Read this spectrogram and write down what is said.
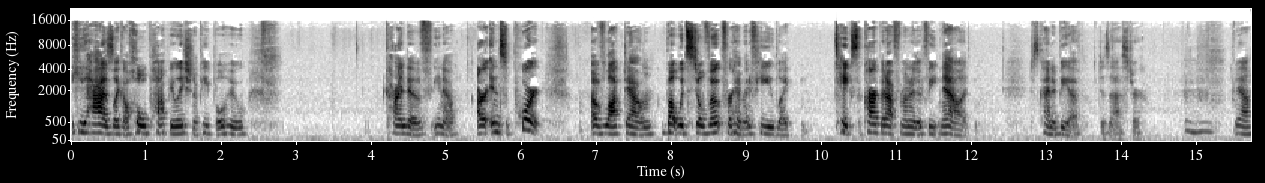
he has like a whole population of people who kind of you know are in support of lockdown but would still vote for him and if he like takes the carpet out from under their feet now it just kind of be a disaster yeah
